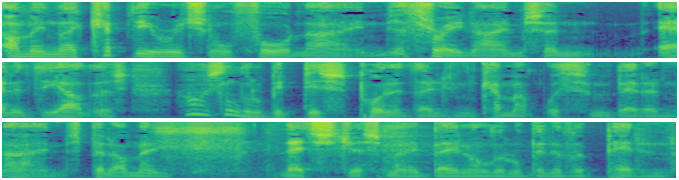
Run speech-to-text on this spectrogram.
I mean, they kept the original four names, three names, and added the others. I was a little bit disappointed they didn't come up with some better names. But I mean, that's just me being a little bit of a pedant.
